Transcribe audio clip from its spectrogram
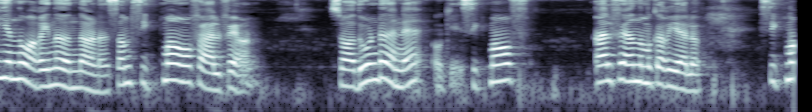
ഐ എന്ന് പറയുന്നത് എന്താണ്? സം സിഗ്മ ഓഫ് ആൽഫയാണ് സോ അതുകൊണ്ട് തന്നെ ഓക്കെ സിഗ്മ ഓഫ് ആൽഫയാണെന്ന് നമുക്കറിയാലോ. സിഗ്മ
